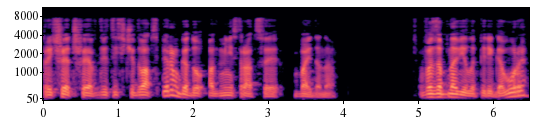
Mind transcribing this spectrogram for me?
Пришедшая в 2021 году администрация Байдена возобновила переговоры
